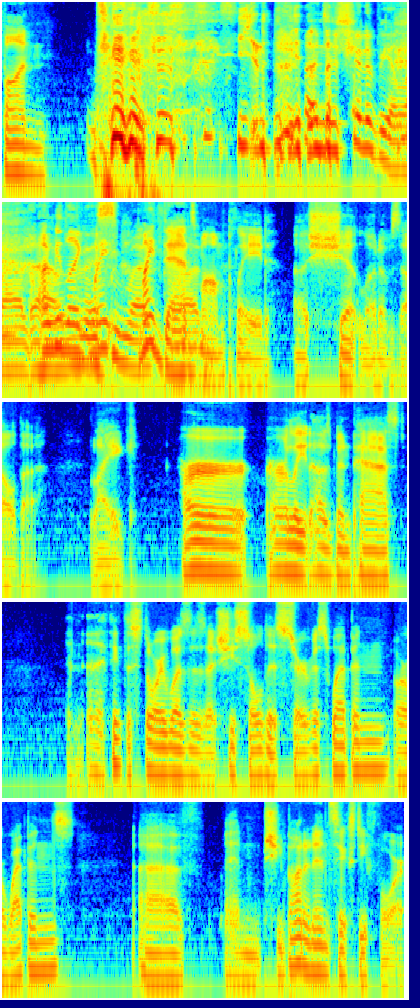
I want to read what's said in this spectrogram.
fun. that just shouldn't be allowed. To I mean, like my my dad's fun. mom played a shitload of Zelda. Like her her late husband passed, and, and I think the story was is that she sold his service weapon or weapons, uh, and she bought an N64.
